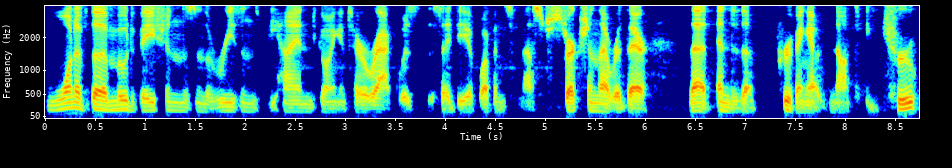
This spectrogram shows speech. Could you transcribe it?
one of the motivations and the reasons behind going into Iraq was this idea of weapons of mass destruction that were there. That ended up proving out not to be true.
